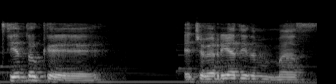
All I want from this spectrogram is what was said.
siento que Echeverría tiene más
